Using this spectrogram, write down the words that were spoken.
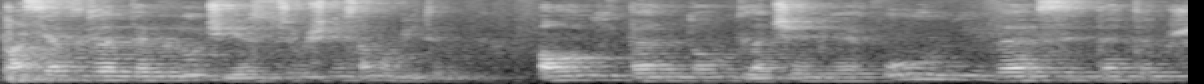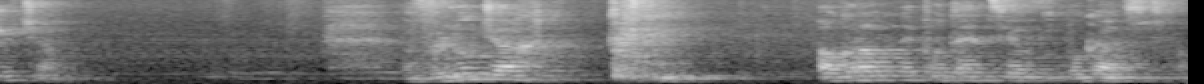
Pasja względem ludzi jest czymś niesamowitym. Oni będą dla Ciebie uniwersytetem życia. W ludziach tkwi ogromny potencjał i bogactwo.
